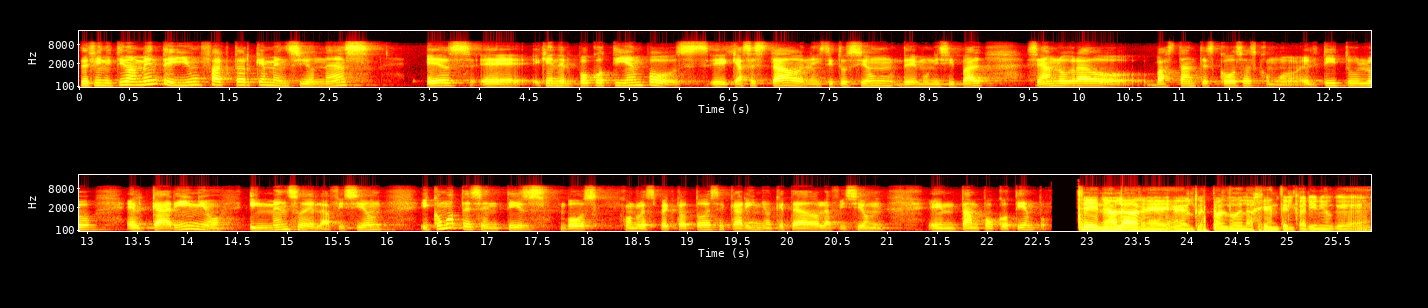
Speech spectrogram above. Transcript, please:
Definitivamente, y un factor que mencionas es eh, que en el poco tiempo eh, que has estado en la institución de municipal se han logrado bastantes cosas como el título, el cariño inmenso de la afición. ¿Y cómo te sentís vos con respecto a todo ese cariño que te ha dado la afición en tan poco tiempo? Sí, ni hablar, eh, el respaldo de la gente, el cariño que,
